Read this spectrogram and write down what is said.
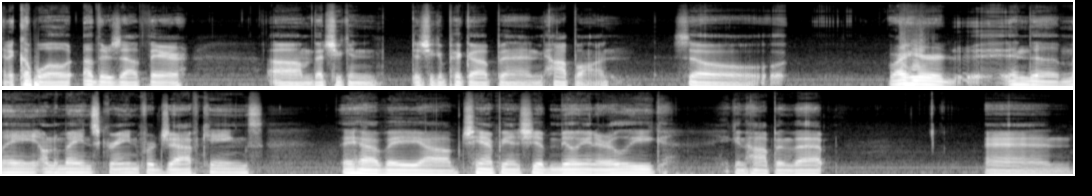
and a couple of others out there um, that you can that you can pick up and hop on. So right here in the main on the main screen for DraftKings, they have a uh, championship millionaire league. You can hop in that, and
